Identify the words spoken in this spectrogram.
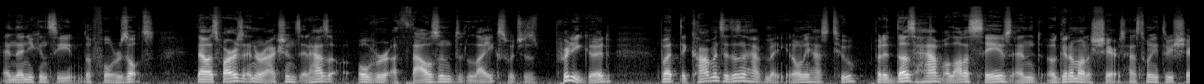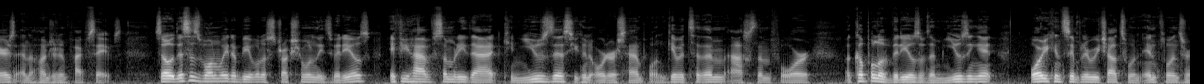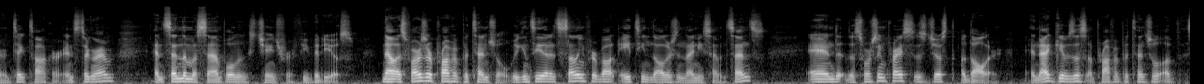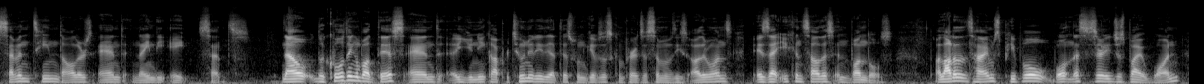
and then you can see the full results. Now, as far as interactions, it has over a thousand likes, which is pretty good. But the comments, it doesn't have many. It only has two. But it does have a lot of saves and a good amount of shares. It has 23 shares and 105 saves. So this is one way to be able to structure one of these videos. If you have somebody that can use this, you can order a sample and give it to them, ask them for a couple of videos of them using it, or you can simply reach out to an influencer on TikTok or Instagram and send them a sample in exchange for a few videos. Now, as far as our profit potential, we can see that it's selling for about $18.97 and the sourcing price is just a dollar and that gives us a profit potential of $17.98. Now, the cool thing about this and a unique opportunity that this one gives us compared to some of these other ones is that you can sell this in bundles. A lot of the times, people won't necessarily just buy one,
